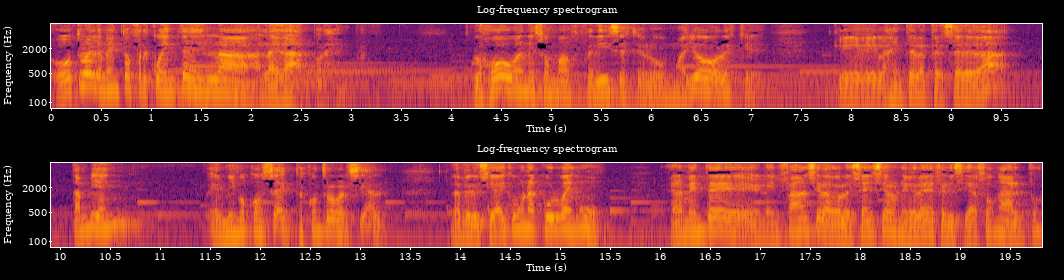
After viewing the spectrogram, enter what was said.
Otro elemento frecuente es la, la edad, por ejemplo. Los jóvenes son más felices que los mayores, que, que la gente de la tercera edad. También el mismo concepto, es controversial. La felicidad hay como una curva en U. Realmente en la infancia, la adolescencia, los niveles de felicidad son altos.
